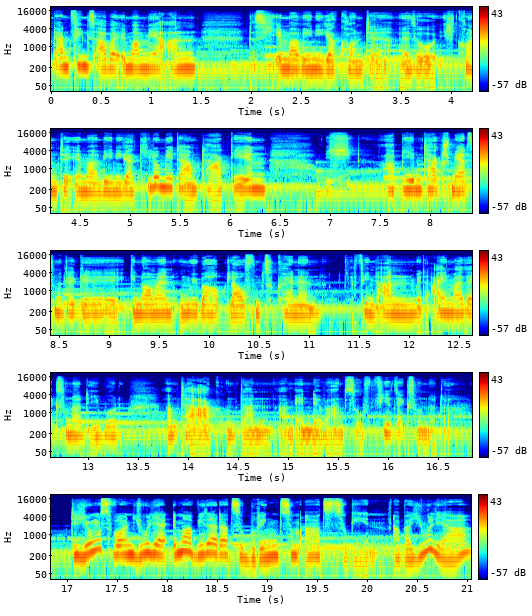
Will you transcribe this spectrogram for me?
Dann fing es aber immer mehr an, dass ich immer weniger konnte. Also ich konnte immer weniger Kilometer am Tag gehen. Ich habe jeden Tag Schmerzmittel ge genommen, um überhaupt laufen zu können fing an mit einmal 600 Ibor am Tag und dann am Ende waren es so vier 600er. Die Jungs wollen Julia immer wieder dazu bringen, zum Arzt zu gehen. Aber Julia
